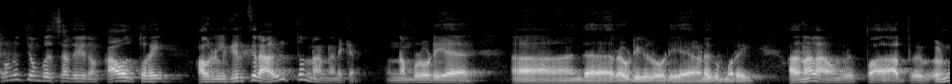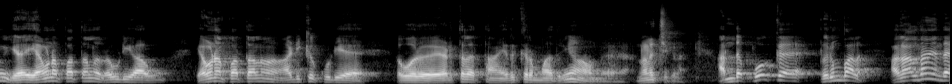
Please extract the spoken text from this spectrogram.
தொண்ணூற்றி ஒன்பது சதவீதம் காவல்துறை அவர்களுக்கு இருக்கிற அழுத்தம் நான் நினைக்கிறேன். நம்மளுடைய இந்த ரவுடிகளுடைய அணுகுமுறை. அதனால் அவங்களுக்கு பா எவனை பார்த்தாலும் ரவுடி ஆகும். எவனை பார்த்தாலும் அடிக்கக்கூடிய ஒரு இடத்துல தான் இருக்கிற மாதிரியும் அவங்க நினச்சிக்கிறாங்க. அந்த போக்கை பெரும்பாலும் அதனால தான் இந்த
